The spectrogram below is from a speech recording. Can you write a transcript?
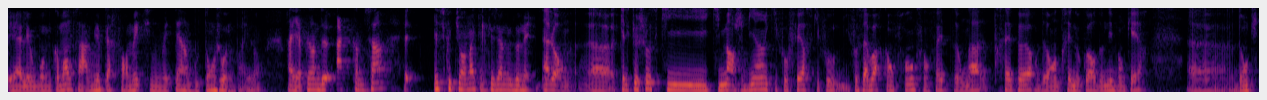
et, aller au bon de commande, ça va mieux performer que si vous mettez un bouton jaune par exemple. il y a plein de hacks comme ça. Est-ce que tu en as quelques-uns à nous donner? Alors, quelque chose qui, qui marche bien, qu'il faut faire, ce qu'il faut, il faut savoir qu'en France, en fait, on a très peur de rentrer nos coordonnées bancaires. donc,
